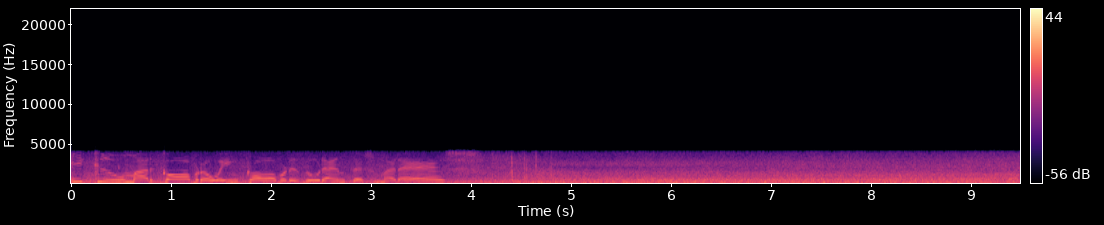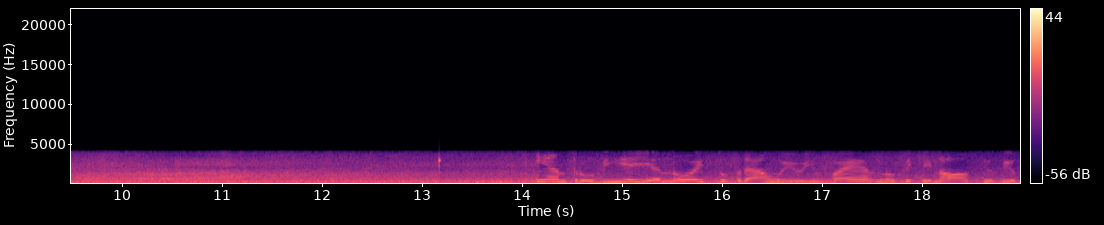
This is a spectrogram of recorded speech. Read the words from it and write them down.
E que o mar cobra ou encobre durante as marés. Entre o dia e a noite, o verão e o inverno, os equinócios e os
